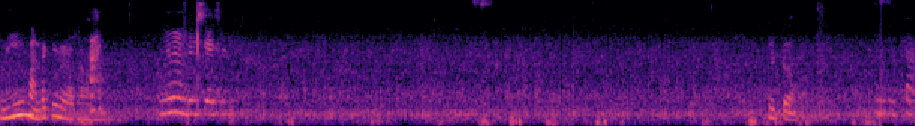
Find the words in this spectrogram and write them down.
നീ മണ്ടയ്ക്ക് കയറാം അങ്ങനെയുണ്ട് വിശേഷം? കിട്ടോ കിട്ടാം.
